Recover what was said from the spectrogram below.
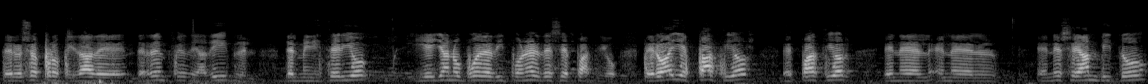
pero eso es propiedad de, Renfe, de ADIP, del, Ministerio, y ella no puede disponer de ese espacio. Pero hay espacios, espacios en, el, en, el, en ese ámbito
